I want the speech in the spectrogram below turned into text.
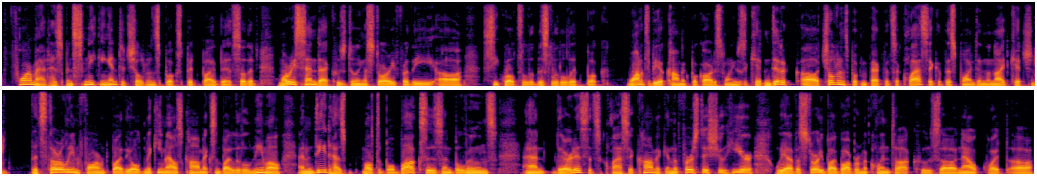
format has been sneaking into children's books bit by bit. So that Maurice Sendak, who's doing a story for the uh, sequel to this little lit book, wanted to be a comic book artist when he was a kid and did a uh, children's book, in fact, that's a classic at this point in the Night Kitchen that's thoroughly informed by the old Mickey Mouse comics and by Little Nemo, and indeed has multiple boxes and balloons. And there it is. It's a classic comic. In the first issue here, we have a story by Barbara McClintock, who's uh, now quite a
